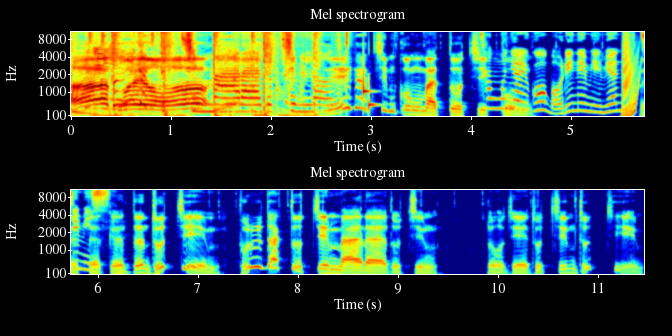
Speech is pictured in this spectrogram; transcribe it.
아, 좋아요. 내가 찜꽁 맛도 찜꽁. 창문 열고 머리 내밀면 찜 있음. 끝은 두찜, 불닭 두찜, 마라 두찜, 로제 두찜, 두찜.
